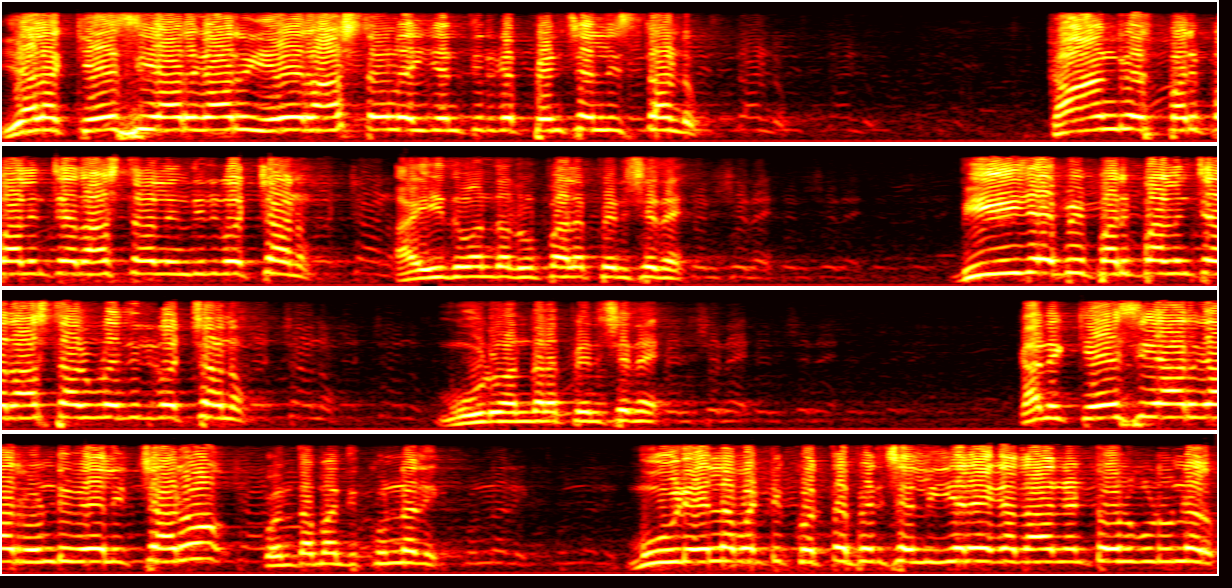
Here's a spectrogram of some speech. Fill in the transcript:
ఇలా కేసీఆర్ గారు ఏ రాష్ట్రంలో ఇయ్యని తిరిగి పెన్షన్లు ఇస్తాడు? కాంగ్రెస్ పరిపాలించే రాష్ట్రాల్లో నేను తిరిగి వచ్చాను. ఐదు వందల రూపాయల పెన్షనే. బీజేపీ పరిపాలించే రాష్ట్రాలు కూడా తిరిగి వచ్చాను. మూడు వందల పెన్షనే. కానీ కేసీఆర్ గారు రెండు వేలు ఇచ్చారు కొంతమందికి ఉన్నది. మూడేళ్ళ బట్టి కొత్త పెన్షన్లు ఇయ్యలే కదా అని అంటే కూడా ఉన్నారు.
